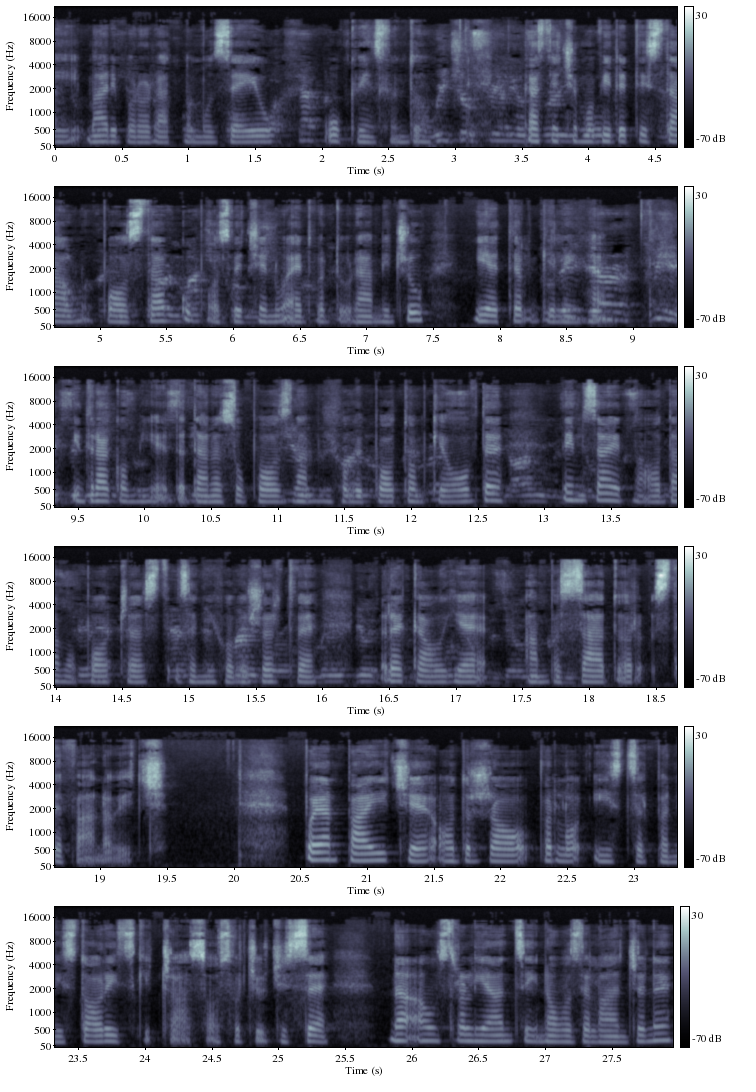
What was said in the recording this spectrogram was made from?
i Mariboro Ratnom muzeju u Queenslandu. Kasnije ćemo videti stalnu postavku posvećenu Edwardu Ramidžu i Ethel Gillingham. I drago mi je da danas upoznam njihove potomke ovde, da im zajedno odamo počast za njihove žrtve, rekao je ambasador Stefanović. Bojan Pajić je održao vrlo iscrpan istorijski čas, osvrćući se na Australijance i Novozelanđane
